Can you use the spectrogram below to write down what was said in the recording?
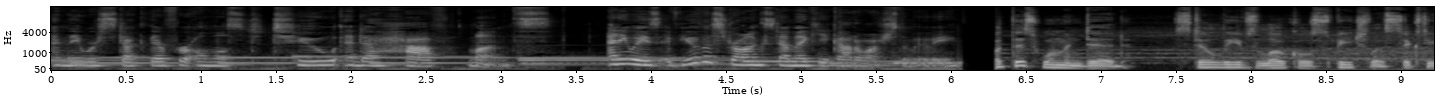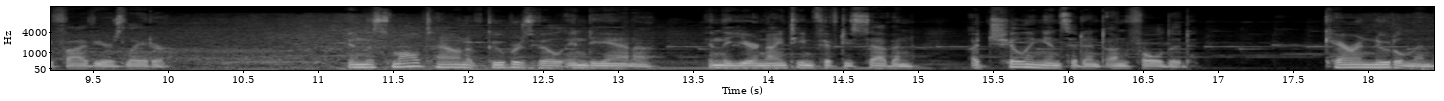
And they were stuck there for almost two and a half months. Anyways, if you have a strong stomach, you gotta watch the movie. What this woman did still leaves locals speechless 65 years later. In the small town of Goobersville, Indiana, in the year 1957, a chilling incident unfolded. Karen Noodleman,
